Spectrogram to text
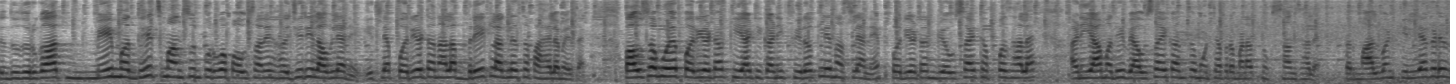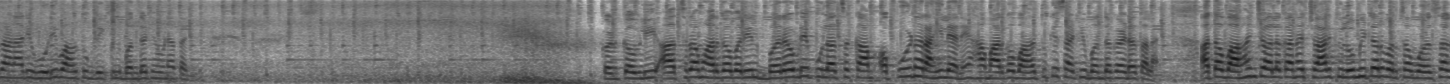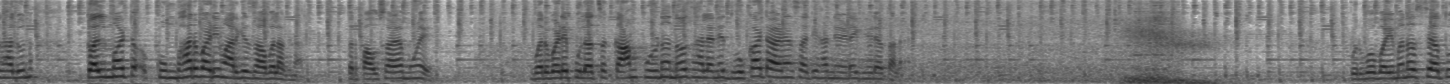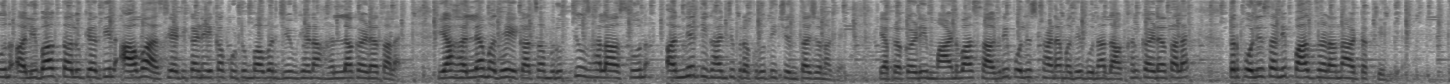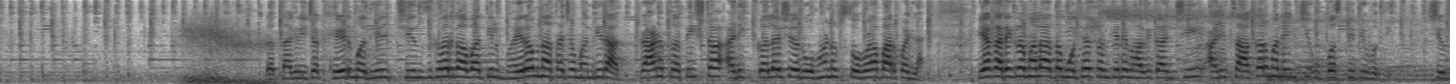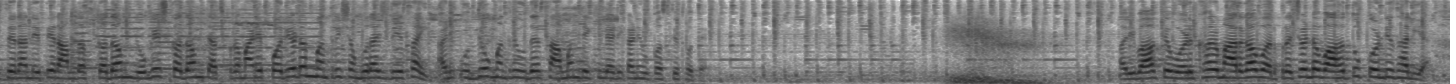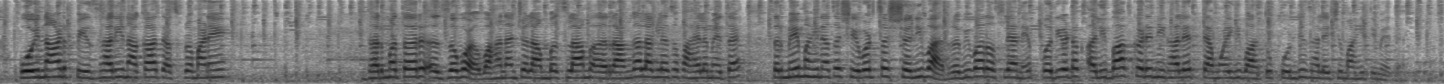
सिंधुदुर्गात मे मध्येच मान्सून पूर्व पावसाने हजेरी लावल्याने इथल्या पर्यटनाला ब्रेक लागल्याचं पाहायला मिळत आहे पावसामुळे पर्यटक या ठिकाणी फिरकले नसल्याने पर्यटन व्यवसाय ठप्प झालाय आणि यामध्ये व्यावसायिकांचं मोठ्या प्रमाणात नुकसान झालंय. तर मालवण किल्ल्याकडे जाणारी होडी वाहतूक देखील बंद ठेवण्यात आली. कणकवली आचरा मार्गावरील बरवडे पुलाचं काम अपूर्ण राहिल्याने हा मार्ग वाहतुकीसाठी बंद करण्यात आलाय. आता वाहन चालकांना चार किलोमीटरवरचा वळसा घालून कलमट कुंभारवाडी मार्गे जावं लागणार. तर पावसाळ्यामुळे वरवडे पुलाचं काम पूर्ण न झाल्याने धोका टाळण्यासाठी हा निर्णय घेण्यात आला पूर्व वैमनस्यातून अलिबाग तालुक्यातील आवास या ठिकाणी एका कुटुंबावर जीवघेणा हल्ला करण्यात आलाय. या हल्ल्यामध्ये एकाचा मृत्यू झाला असून अन्य तिघांची प्रकृती चिंताजनक आहे. या प्रकरणी मांडवा सागरी पोलीस ठाण्यामध्ये गुन्हा दाखल करण्यात आलाय. तर पोलिसांनी पाच जणांना अटक केली आहे. रत्नागिरीच्या खेडमधील चिंचघर गावातील भैरवनाथाच्या मंदिरात प्राणप्रतिष्ठा आणि कलश रोहण सोहळा पार पडला. या कार्यक्रमाला आता मोठ्या संख्येने भाविकांची आणि चाकरमान्यांची उपस्थिती होती. शिवसेना नेते रामदास कदम योगेश कदम त्याचप्रमाणे पर्यटन मंत्री शंभूराज देसाई आणि उद्योग मंत्री उदय सामंत देखील या ठिकाणी उपस्थित होते. अलिबाग ते वडखर मार्गावर प्रचंड वाहतूक कोंडी झाली आहे. पोयनाड पेझारी नाका त्याचप्रमाणे धर्मतर जवळ वाहनांच्या लांबच लांब रांगा लागल्याचं पाहायला मिळत आहे तर मे महिन्याचा शेवटचा शनिवार रविवार असल्याने पर्यटक अलिबागकडे निघालेत त्यामुळे ही वाहतूक कोंडी झाल्याची माहिती मिळत. आहे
